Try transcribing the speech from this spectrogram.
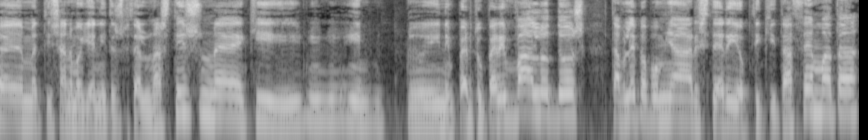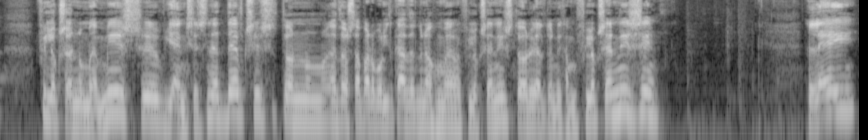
ε, με τις ανεμογεννήτρε που θέλουν να στήσουν. ε, Εκεί ε, ε, είναι υπέρ του περιβάλλοντος. Τα βλέπει από μια αριστερή οπτική τα θέματα. Φιλοξενούμε εμείς, βγαίνει σε συνεντεύξεις. Εδώ στα παραπολιτικά δεν τον έχουμε φιλοξενήσει. Στο Real τον είχαμε φιλοξενήσει λέει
